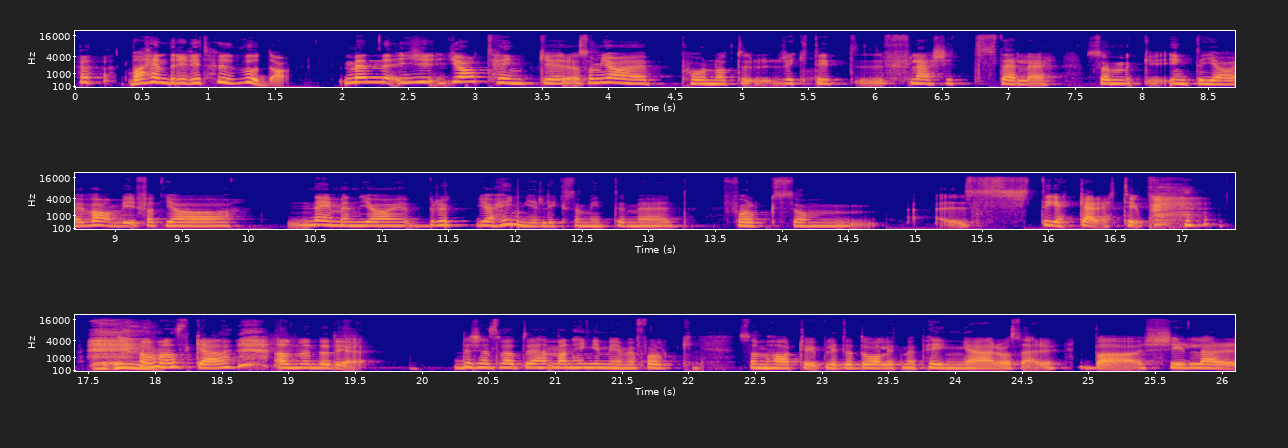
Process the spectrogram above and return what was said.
Vad händer i ditt huvud då? Men jag tänker, alltså om jag är på något riktigt flashigt ställe som inte jag är van vid för att jag, nej men jag, bruk, jag hänger liksom inte med folk som eh, stekare typ. om man ska använda det. Det känns som att eh, man hänger med med folk som har typ lite dåligt med pengar och så här bara chillar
